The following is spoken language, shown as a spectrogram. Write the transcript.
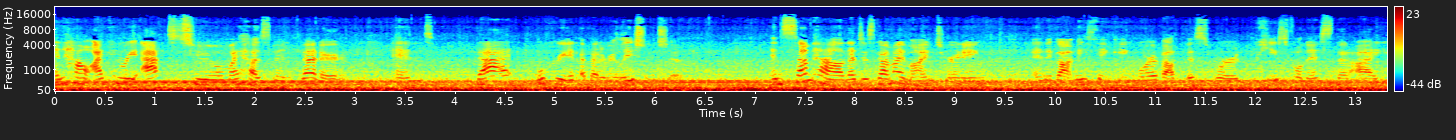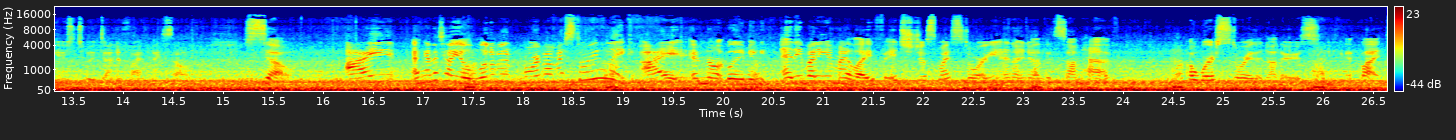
and how I can react to my husband better. Create a better relationship. And somehow that just got my mind turning and it got me thinking more about this word peacefulness that I use to identify myself. So, I am going to tell you a little bit more about my story. Like, I am not blaming anybody in my life, it's just my story, and I know that some have a worse story than others. But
